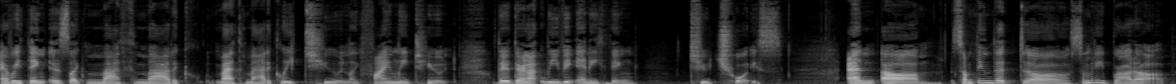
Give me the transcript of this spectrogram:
everything is like mathematic, mathematically tuned, like finely tuned. They're, they're not leaving anything to choice. And um, something that uh, somebody brought up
